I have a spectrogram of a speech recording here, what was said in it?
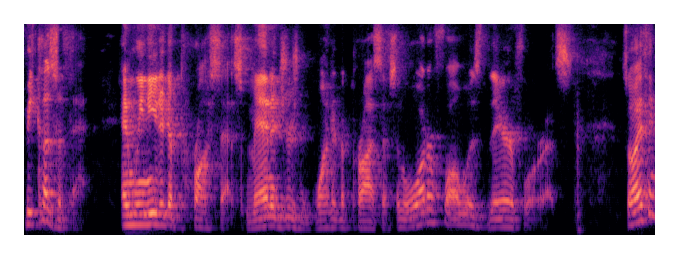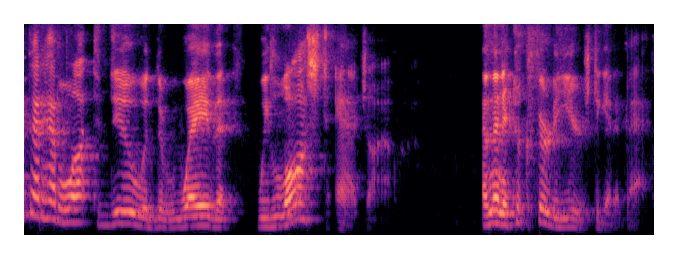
because of that. And we needed a process. Managers wanted a process, and Waterfall was there for us. So I think that had a lot to do with the way that we lost Agile. And then it took 30 years to get it back.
